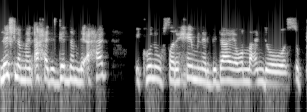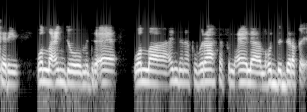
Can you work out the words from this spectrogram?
ليش لما أحد يتقدم لأحد يكونوا صريحين من البداية والله عنده السكري والله عنده مدري إيه والله عندنا في وراثه في العيلة الغدة الدرقيه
